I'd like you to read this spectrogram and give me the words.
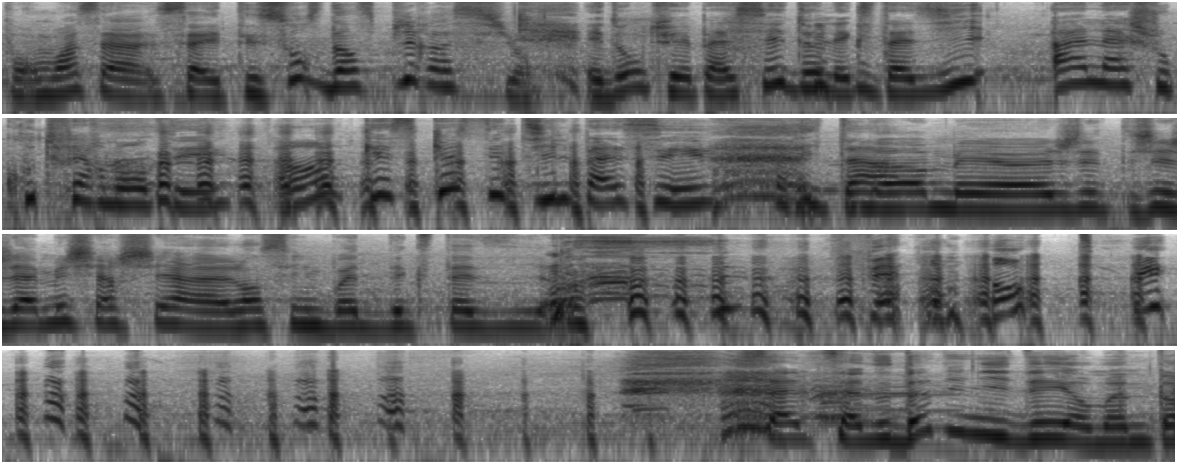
pour moi, ça, ça a été source d'inspiration. Et donc, tu es passée de l'extasie à la choucroute fermentée. Hein? Qu'est-ce que s'est-il passé, Rita? Non, mais euh, j'ai jamais cherché à lancer une boîte d'extasie. Hein. fermentée ça, nous donne une idée en même temps.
